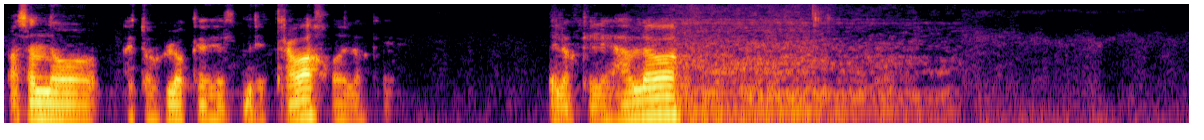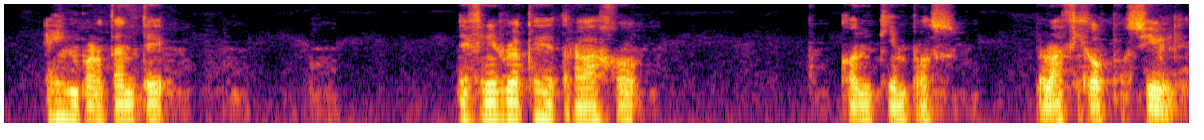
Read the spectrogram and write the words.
Pasando estos bloques de, trabajo de los, que, de los que les hablaba, es importante definir bloques de trabajo con tiempos lo más fijos posible.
